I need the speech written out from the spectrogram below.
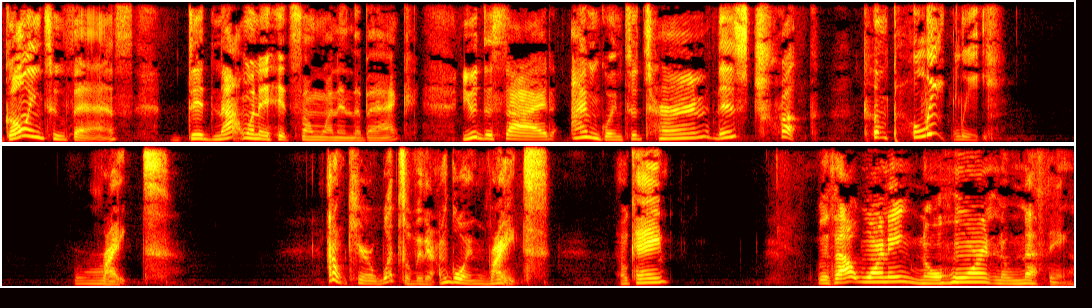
going too fast, did not want to hit someone in the back, you decide, I'm going to turn this truck completely right. I don't care what's over there, I'm going right. Okay? Without warning, no horn, no nothing.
